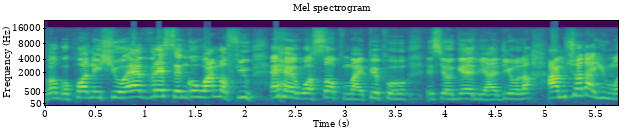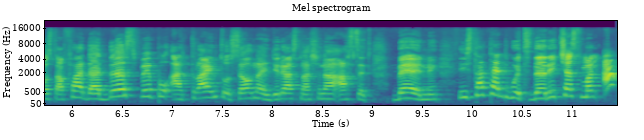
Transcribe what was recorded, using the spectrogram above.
god go punish you every single one of you. Hey what's up my people? It's your girl yadiola. I'm sure that you must have heard that these people are trying to sell nigeria's national asset. Ben he started with the richest man. Ah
